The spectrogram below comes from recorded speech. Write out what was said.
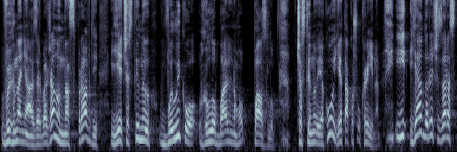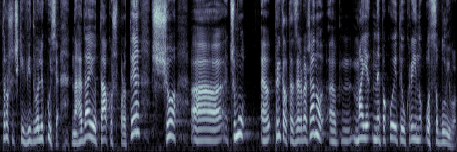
Вигнання Азербайджану насправді є частиною великого глобального пазлу, частиною якого є також Україна. І я, до речі, зараз трошечки відволікуся. Нагадаю також про те, що е, чому приклад Азербайджану е, має непокоїти Україну особливо.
